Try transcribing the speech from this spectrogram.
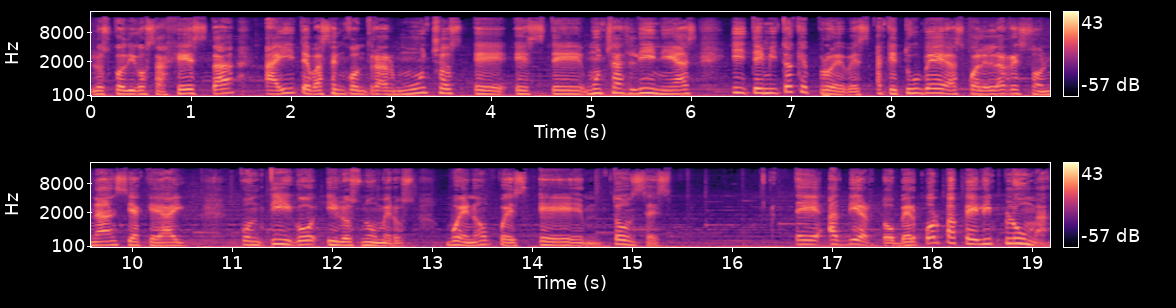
los códigos Agesta. Ahí te vas a encontrar muchos, eh, este, muchas líneas y te invito a que pruebes, a que tú veas cuál es la resonancia que hay contigo y los números. Bueno, pues eh, entonces te advierto, ver por papel y pluma,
